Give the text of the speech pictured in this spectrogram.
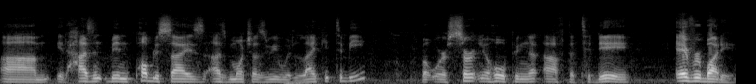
Um, it hasn't been publicized as much as we would like it to be, but we're certainly hoping that after today, everybody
